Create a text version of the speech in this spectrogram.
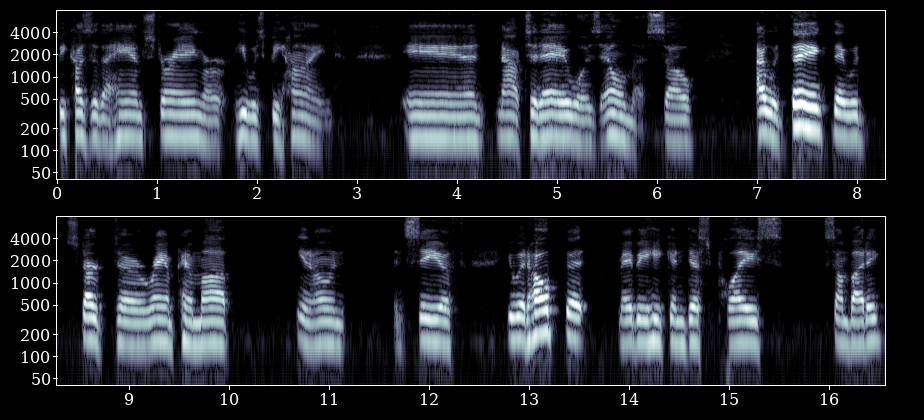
because of the hamstring or he was behind. And now today was illness. So I would think they would start to ramp him up, you know, and, and see if you would hope that maybe he can displace somebody,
